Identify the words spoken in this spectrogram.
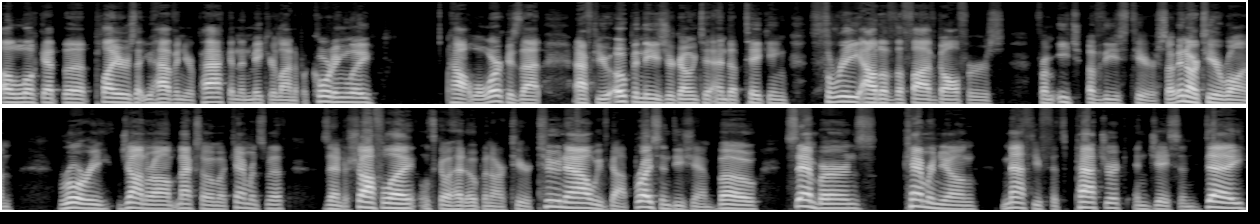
a look at the players that you have in your pack and then make your lineup accordingly. How it will work is that after you open these, you're going to end up taking three out of the five golfers from each of these tiers. So in our tier one, Rory, Jon Rahm, Max Homa, Cameron Smith, Xander Schauffele. Let's go ahead open our tier two now. We've got Bryson DeChambeau, Sam Burns, Cameron Young, Matthew Fitzpatrick, and Jason Day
